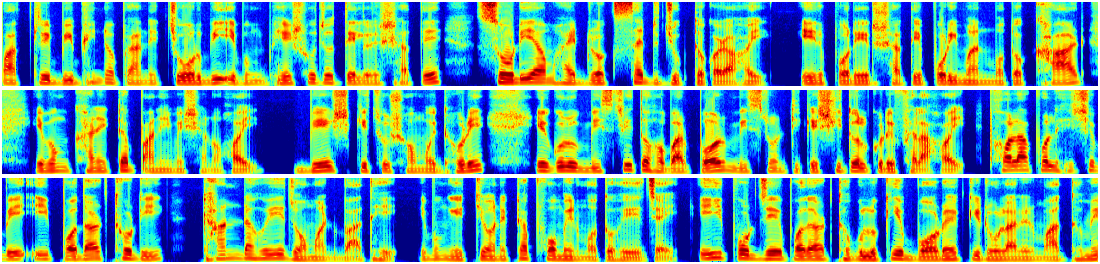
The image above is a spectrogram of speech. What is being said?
পাত্রে বিভিন্ন প্রাণীর চর্বি এবং ভেষজ তেলের সাথে সোডিয়াম হাইড্রোক্সাইড যুক্ত করা হয়। এরপর এর সাথে পরিমাণ মতো খাড় এবং খানিকটা পানি মেশানো হয়। বেশ কিছু সময় ধরে এগুলো মিশ্রিত হবার পর মিশ্রণটিকে শীতল করে ফেলা হয়। ফলাফল হিসেবে এই পদার্থটি ঠান্ডা হয়ে জমাট বাঁধে এবং এটি অনেকটা ফোমের মতো হয়ে যায়। এই পর্যায়ে পদার্থগুলোকে বড় একটি রোলারের মাধ্যমে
